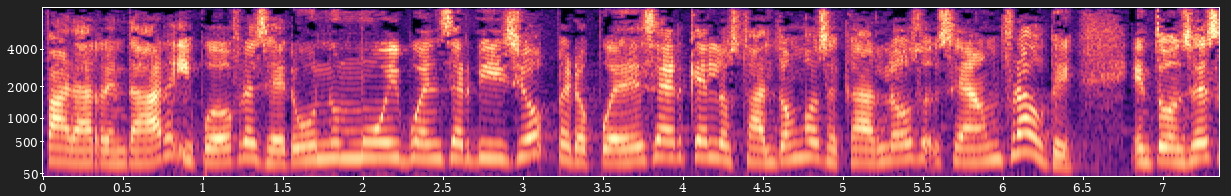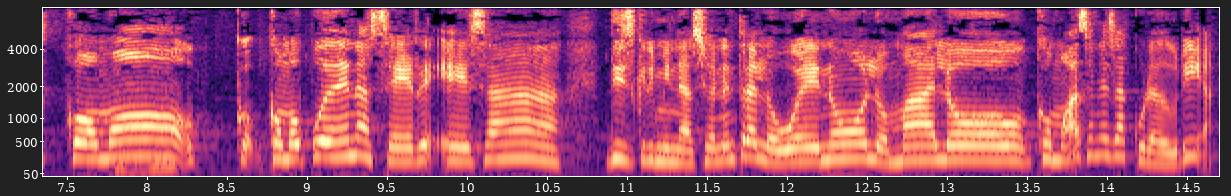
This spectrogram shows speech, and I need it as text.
para arrendar y puede ofrecer un muy buen servicio, pero puede ser que el hostal Don José Carlos sea un fraude. Entonces, ¿cómo ¿Cómo pueden hacer esa discriminación entre lo bueno, lo malo? ¿Cómo hacen esa curaduría?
